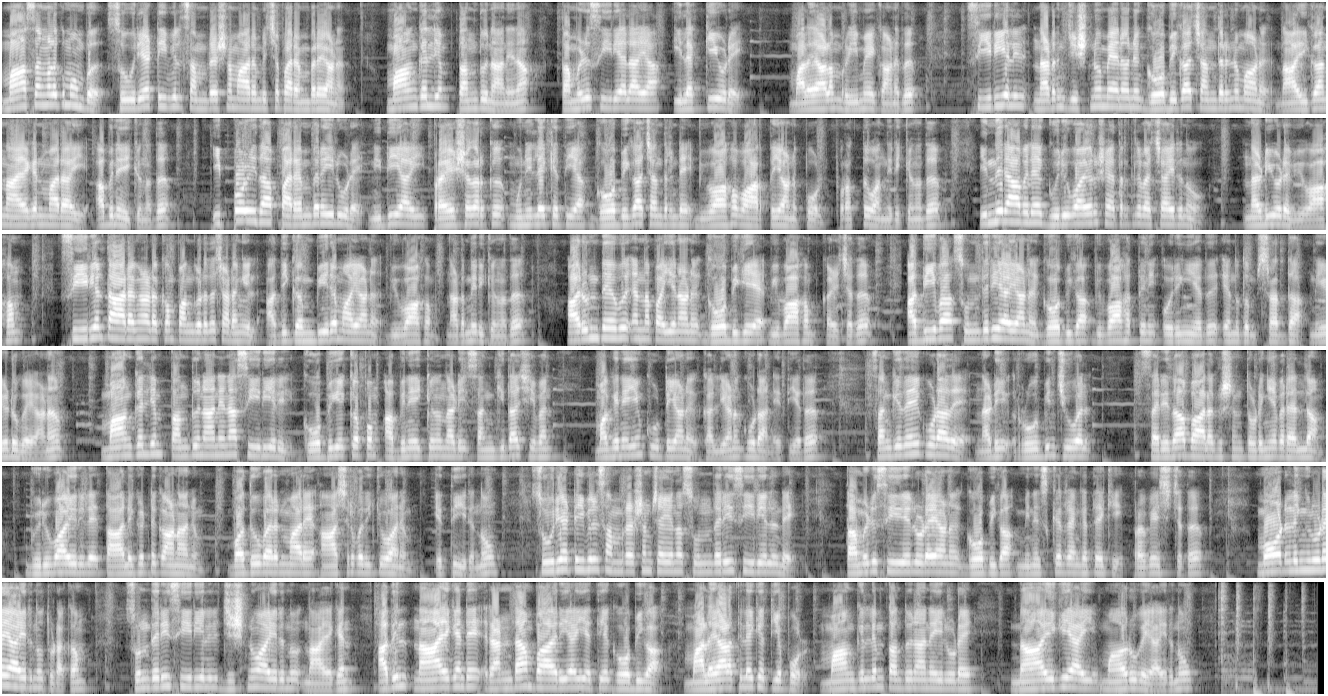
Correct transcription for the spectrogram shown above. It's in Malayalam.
മാസങ്ങൾക്ക് മുമ്പ് സൂര്യ ടി വിയിൽ സംപ്രേഷണം ആരംഭിച്ച പരമ്പരയാണ് മാംഗല്യം തന്തുനാനിന തമിഴ് സീരിയലായ ഇലക്കിയുടെ മലയാളം റീമേക്കാണിത്. സീരിയലിൽ നടൻ ജിഷ്ണു മേനോനും ഗോപിക ചന്ദ്രനുമാണ് നായിക നായകന്മാരായി അഭിനയിക്കുന്നത്. ഇപ്പോഴിതാ പരമ്പരയിലൂടെ നിധിയായി പ്രേക്ഷകർക്ക് മുന്നിലേക്കെത്തിയ ഗോപിക ചന്ദ്രന്റെ വിവാഹ വാർത്തയാണിപ്പോൾ പുറത്തു വന്നിരിക്കുന്നത്. ഇന്ന് രാവിലെ ഗുരുവായൂർ ക്ഷേത്രത്തിൽ വെച്ചായിരുന്നു നടിയുടെ വിവാഹം. സീരിയൽ താരങ്ങളടക്കം പങ്കെടുത്ത ചടങ്ങിൽ അതിഗംഭീരമായാണ് വിവാഹം നടന്നിരിക്കുന്നത്. അരുൺ ദേവ് എന്ന പയ്യനാണ് ഗോപികയെ വിവാഹം കഴിച്ചത്. അതീവ സുന്ദരിയായാണ് ഗോപിക വിവാഹത്തിന് ഒരുങ്ങിയത് എന്നതും ശ്രദ്ധ നേടുകയാണ്. മാംഗല്യം തന്തുനാനന സീരിയലിൽ ഗോപികയ്ക്കൊപ്പം അഭിനയിക്കുന്ന നടി സംഗീത ശിവൻ മകനെയും കൂട്ടിയാണ് കല്യാണം കൂടാൻ എത്തിയത്. സംഗീതയെ കൂടാതെ നടി റൂബിൻ ജുവൽ സരിത ബാലകൃഷ്ണൻ തുടങ്ങിയവരെല്ലാം ഗുരുവായൂരിലെ താലികെട്ട് കാണാനും വധൂവരന്മാരെ ആശീർവദിക്കുവാനും എത്തിയിരുന്നു. സൂര്യ ടി വിയിൽ സംപ്രേഷണം ചെയ്യുന്ന സുന്ദരി സീരിയലിന്റെ തമിഴ് സീരിയലിലൂടെയാണ് ഗോപിക മിനിസ്കൻ രംഗത്തേക്ക് പ്രവേശിച്ചത്. മോഡലിംഗിലൂടെയായിരുന്നു തുടക്കം. സുന്ദരി സീരിയലിൽ ജിഷ്ണു ആയിരുന്നു നായകൻ. അതിൽ നായകന്റെ രണ്ടാം ഭാര്യയായി എത്തിയ ഗോപിക മലയാളത്തിലേക്ക് എത്തിയപ്പോൾ മാംഗല്യം തന്തുനാനയിലൂടെ നായികയായി മാറുകയായിരുന്നു.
